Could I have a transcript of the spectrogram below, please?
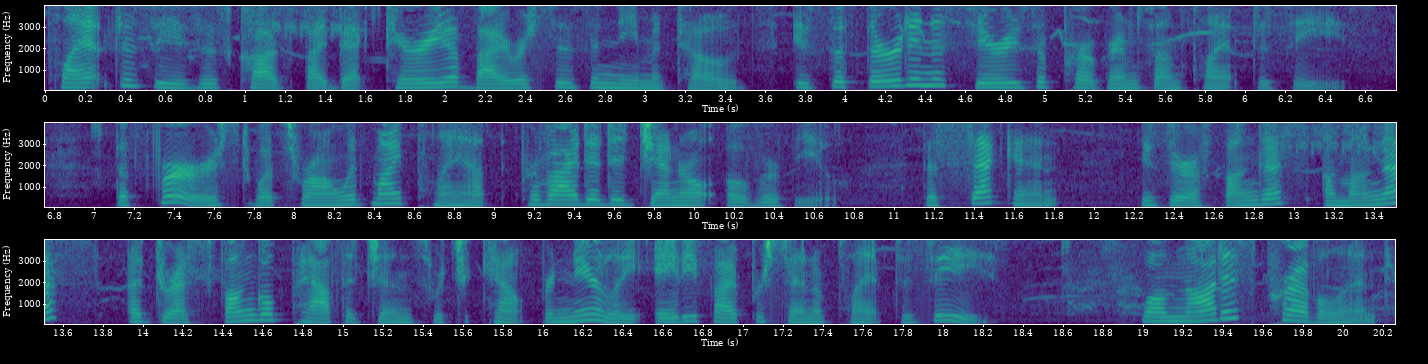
plant diseases caused by bacteria, viruses, and nematodes, is the third in a series of programs on plant disease. The first, What's Wrong with My Plant, provided a general overview. The second, Is There a Fungus Among Us? addressed fungal pathogens which account for nearly 85% of plant disease. While not as prevalent,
